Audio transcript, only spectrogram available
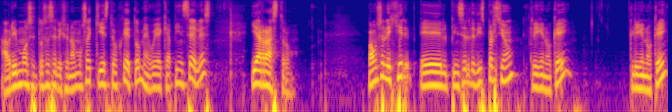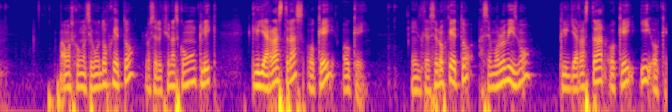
Abrimos, entonces seleccionamos aquí este objeto, me voy aquí a pinceles y arrastro. Vamos a elegir el pincel de dispersión, clic en OK, clic en OK. Vamos con el segundo objeto, lo seleccionas con un clic, clic y arrastras, OK, OK. El tercer objeto, hacemos lo mismo, clic y arrastrar, OK y OK.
